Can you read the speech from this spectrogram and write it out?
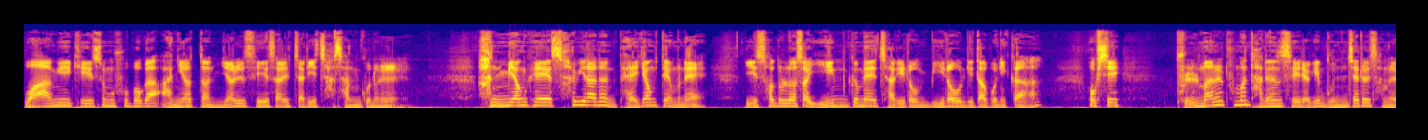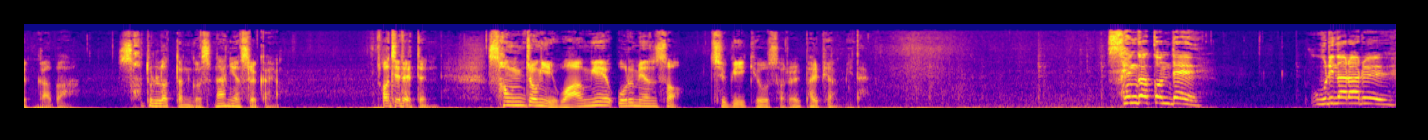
왕위 계승 후보가 아니었던 13살짜리 자산군을 한명회의 사위라는 배경 때문에 이 서둘러서 임금의 자리로 밀어올리다 보니까 혹시 불만을 품은 다른 세력이 문제를 삼을까봐 서둘렀던 것은 아니었을까요? 어찌됐든 성종이 왕위에 오르면서 즉위 교서를 발표합니다. 생각건대 우리나라를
